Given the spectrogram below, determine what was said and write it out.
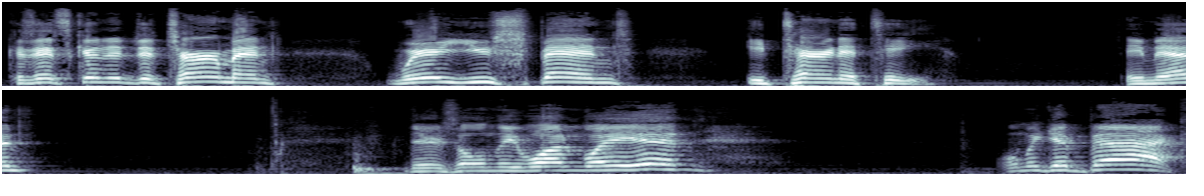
because it's going to determine where you spend eternity. Amen? There's only one way in. When we get back,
